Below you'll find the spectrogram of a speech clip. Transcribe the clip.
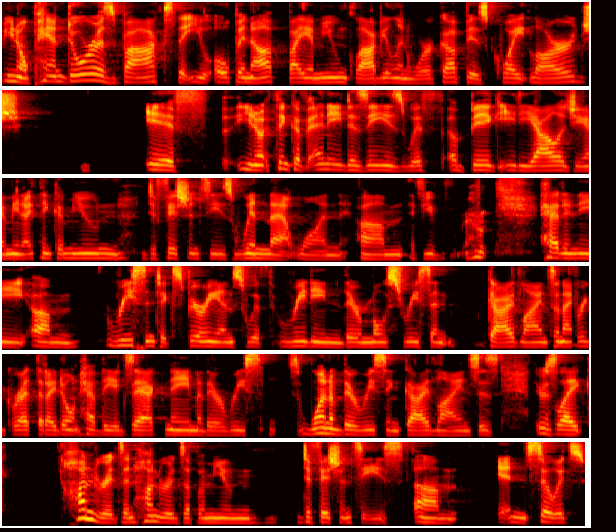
you know, Pandora's box that you open up by immune globulin workup is quite large if you know think of any disease with a big etiology i mean i think immune deficiencies win that one. Um, if you've had any um, recent experience with reading their most recent guidelines and i regret that i don't have the exact name of their recent one of their recent guidelines is there's like hundreds and hundreds of immune deficiencies um, and so it's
